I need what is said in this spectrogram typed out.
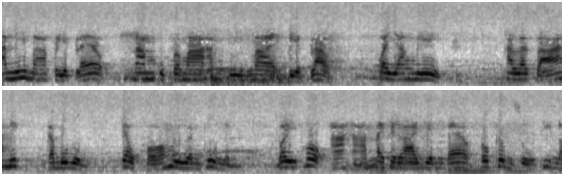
อันนี้มาเปรียบแล้ว นำอุปมาอันอื่นมาเปรียบเล่า ว่ายังมีคาลสามิกบุรุษ เจ้าของเรือนผู้หนึ่ง บริโภคอาหารในเวลาเย็นแล้วก็ขึ้นสู่ที่น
